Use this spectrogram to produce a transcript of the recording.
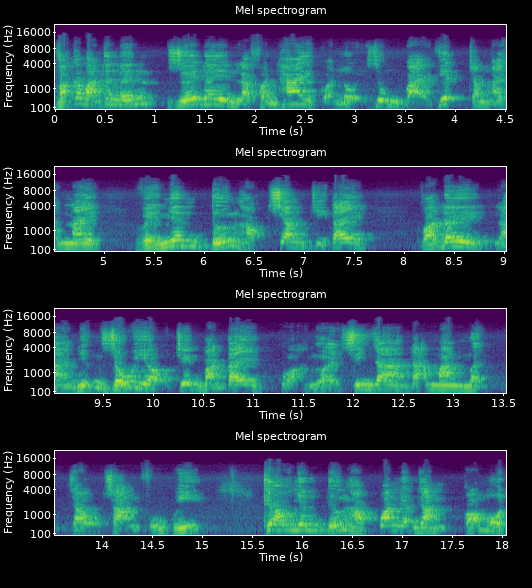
và các bạn thân mến, dưới đây là phần 2 của nội dung bài viết trong ngày hôm nay về nhân tướng học xem chỉ tay và đây là những dấu hiệu trên bàn tay của người sinh ra đã mang mệnh giàu sang phú quý. Theo nhân tướng học quan niệm rằng có một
